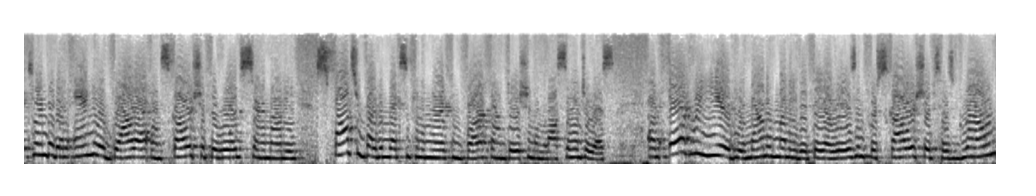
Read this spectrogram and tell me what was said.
attended an annual gala and scholarship awards ceremony sponsored by the Mexican American Bar Foundation in Los Angeles. And every year, the amount of money that they are raising for scholarships has grown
